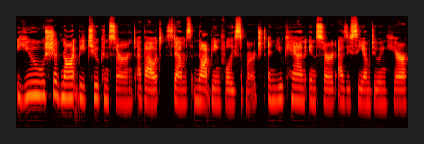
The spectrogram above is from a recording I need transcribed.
you should not be too concerned about stems not being fully submerged. And you can insert, as you see I'm doing here,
